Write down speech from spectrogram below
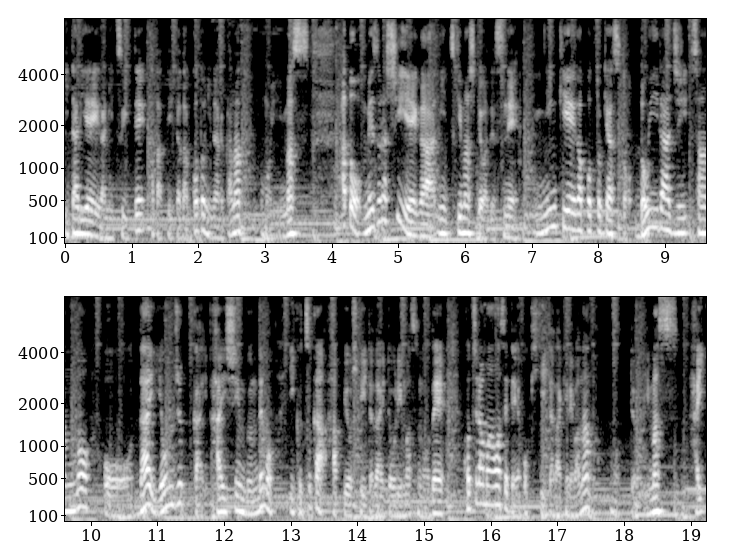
イタリア映画について語っていただくことになるかなと思いますあと、珍しい映画につきましてはですね、人気映画ポッドキャスト、ドイラジさんの第40回配信分でもいくつか発表していただいておりますので、こちらも合わせてお聞きいただければなと思っております。はい。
